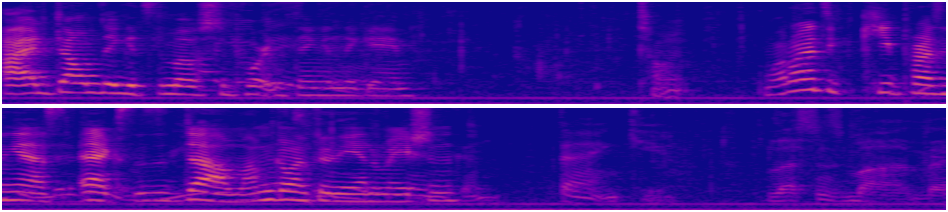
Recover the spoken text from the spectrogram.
I don't think it's the most important thing in the game. Tell me. Why do I have to keep pressing S? X. This is dumb. I'm going through the animation. Thank you. Blessings mine, man.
